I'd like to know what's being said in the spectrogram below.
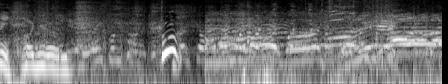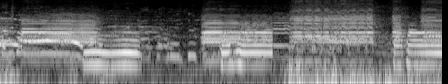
Pěkný. Hodně dobrý. Uh. Tři,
